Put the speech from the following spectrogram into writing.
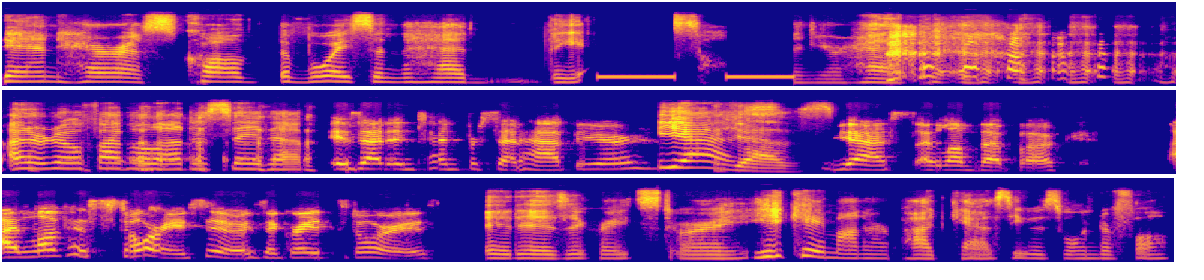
Dan Harris called the voice in the head the in your head. I don't know if I'm allowed to say that. Is that in 10% happier? Yes. yes. Yes, I love that book. I love his story too. It's a great story. It is a great story. He came on our podcast. He was wonderful.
